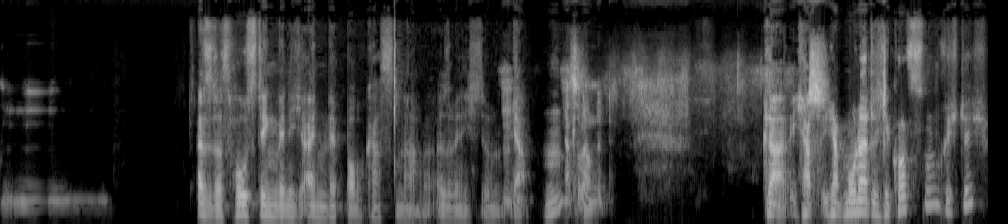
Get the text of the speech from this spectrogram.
Mhm also das Hosting, wenn ich einen Webbaukasten habe. Also wenn ich so, mhm. ja. Hm? Also genau. Klar, ich habe ich hab monatliche Kosten, richtig?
